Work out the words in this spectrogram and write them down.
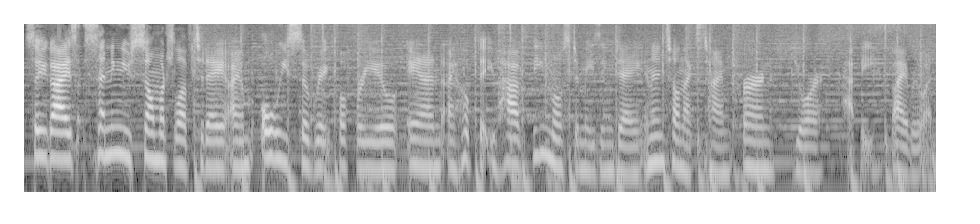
So, you guys, sending you so much love today. I am always so grateful for you, and I hope that you have the most amazing day. And until next time, earn your happy. Bye, everyone.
